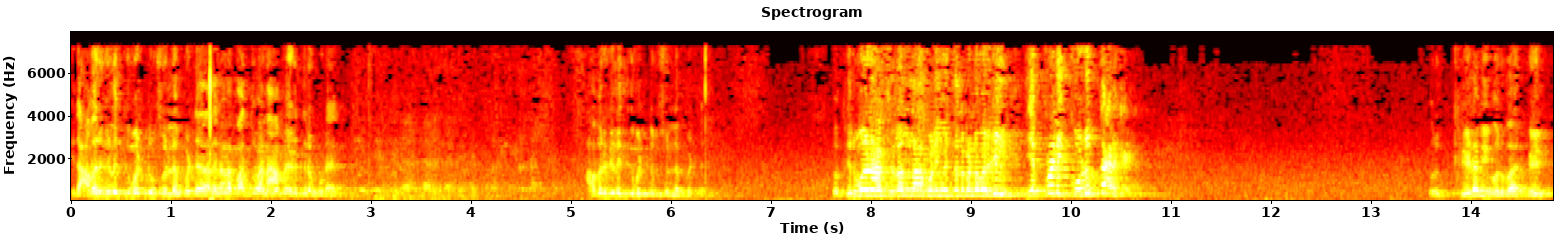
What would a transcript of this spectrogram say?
இது அவர்களுக்கு மட்டும் சொல்லப்பட்டது. அதனால பத்து ரூபா நாம எடுத்துடக்கூடாது. அவர்களுக்கு மட்டும் சொல்லப்பட்டது. பெருமானார் செல்லல்லா ஒளிவு செல்வன் அவர்கள் எப்படி கொடுத்தார்கள்? ஒரு கிழவி வருவார்கள்.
